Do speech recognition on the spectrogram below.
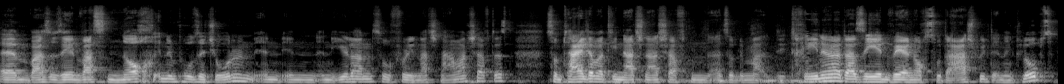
ähm, war zu sehen, was noch in den Positionen in, in, in Irland so für die Nationalmannschaft ist. Zum Teil damit die Nationalmannschaften, also die, die Trainer da sehen, wer noch so da spielt in den Clubs.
